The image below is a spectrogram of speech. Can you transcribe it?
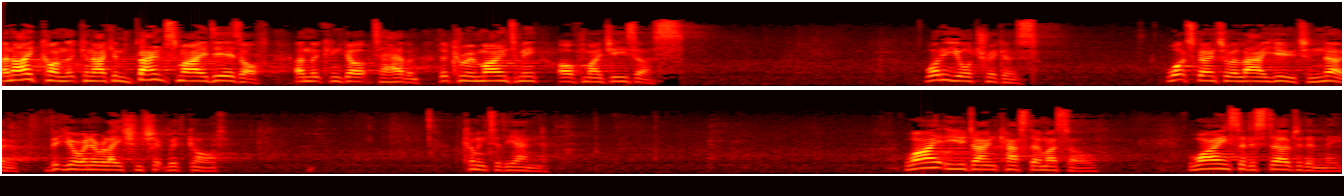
An icon that can, I can bounce my ideas off and that can go up to heaven, that can remind me of my Jesus. What are your triggers? What's going to allow you to know that you're in a relationship with God? Coming to the end. Why are you downcast, O my soul? Why so disturbed within me?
